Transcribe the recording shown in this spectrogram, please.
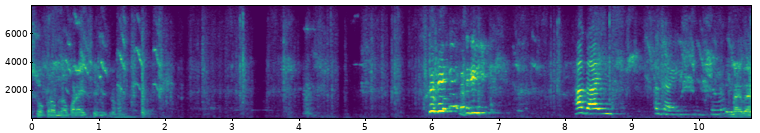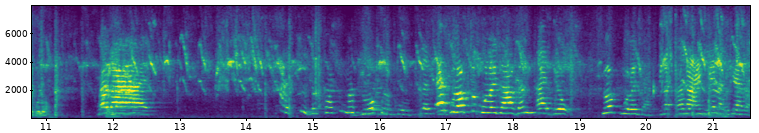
છોકરા બધા ભણાય છે મિત્રો. બાય બાય બોલો. Bye bye. શ્લોક તો બોલાઈ જા આ દેવ શ્લોક બોલાઈ જા. લખા લખ્યા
